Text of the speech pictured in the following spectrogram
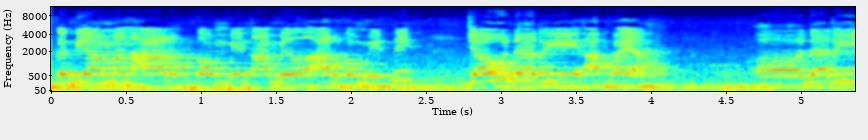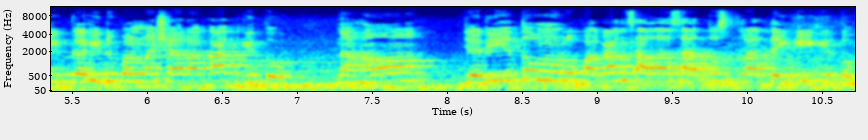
kediaman Arkom bin Abil Arkom ini jauh dari apa ya? eh, dari kehidupan masyarakat gitu. Nah, eh, jadi itu merupakan salah satu strategi gitu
